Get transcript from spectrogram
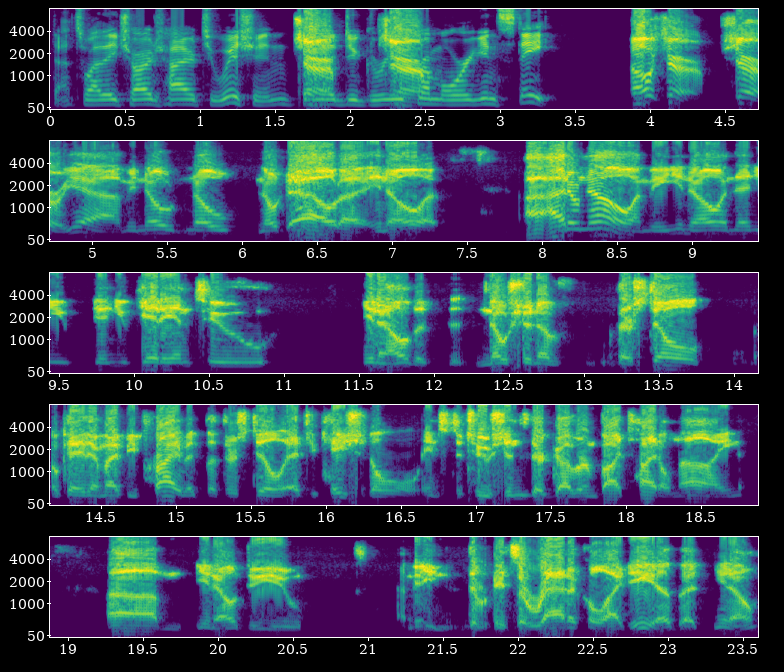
That's why they charge higher tuition Sure, than a degree sure. from Oregon State. Oh, sure, sure, yeah. I mean, no, no, no doubt. I, you know, I, I don't know. I mean, you know, and then you then you get into, you know, the, the notion of they're still okay. They might be private, but they're still educational institutions. They're governed by Title IX. Um, you know, do you? I mean, it's a radical idea, but you know,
